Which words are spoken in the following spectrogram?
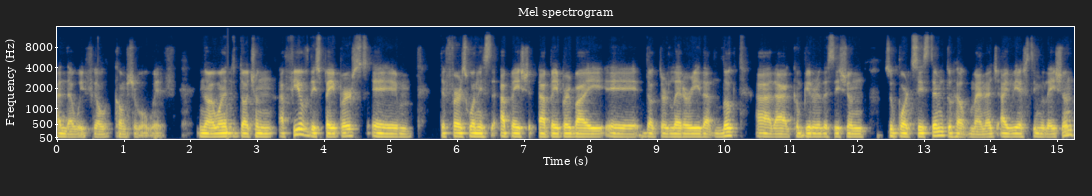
and that we feel comfortable with. You know, I wanted to touch on a few of these papers. Um, the first one is a, a paper by uh, Dr. Letterie that looked at a computer decision support system to help manage IVF stimulation.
